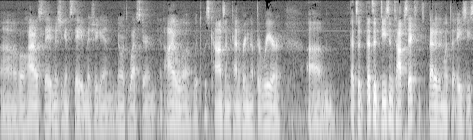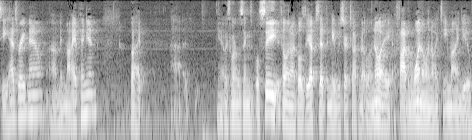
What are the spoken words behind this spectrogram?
uh, of Ohio State, Michigan State, Michigan, Northwestern, and Iowa, with Wisconsin kind of bringing up the rear. Um, that's a that's a decent top six. It's better than what the ACC has right now, um, in my opinion. But uh, you know, it's one of those things we'll see. If Illinois pulls the upset, then maybe we start talking about Illinois, a five and one Illinois team, mind you.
